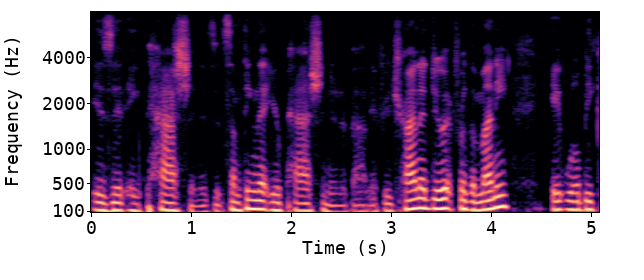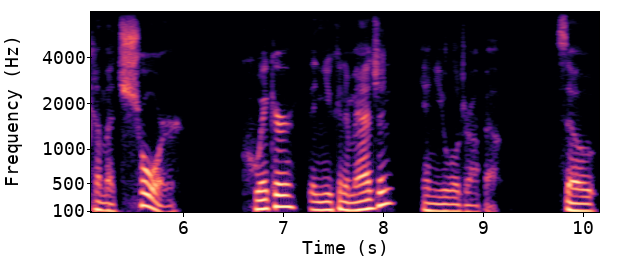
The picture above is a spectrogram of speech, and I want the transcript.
is it a passion? Is it something that you're passionate about? If you're trying to do it for the money, it will become a chore quicker than you can imagine and you will drop out. So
